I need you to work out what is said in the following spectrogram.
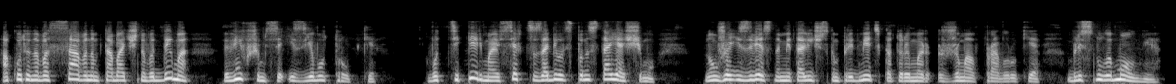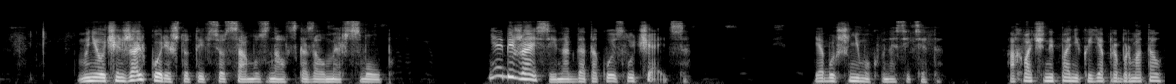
окутанного саваном табачного дыма, вившимся из его трубки. Вот теперь мое сердце забилось по-настоящему, но уже известном металлическом предмете, который мэр сжимал в правой руке, блеснула молния. «Мне очень жаль, Кори, что ты все сам узнал», — сказал мэр Своуп. «Не обижайся, иногда такое случается». Я больше не мог выносить это. Охваченный паникой, я пробормотал,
